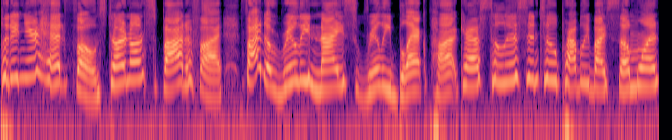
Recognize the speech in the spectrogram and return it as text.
put in your headphones, turn on Spotify, find a really nice, really black podcast to listen to, probably by someone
